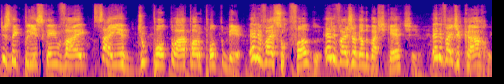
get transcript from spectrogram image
que o Snake Plissken vai sair de um ponto A para o ponto B? Ele vai surfando? Ele vai jogando basquete? Ele vai de carro?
